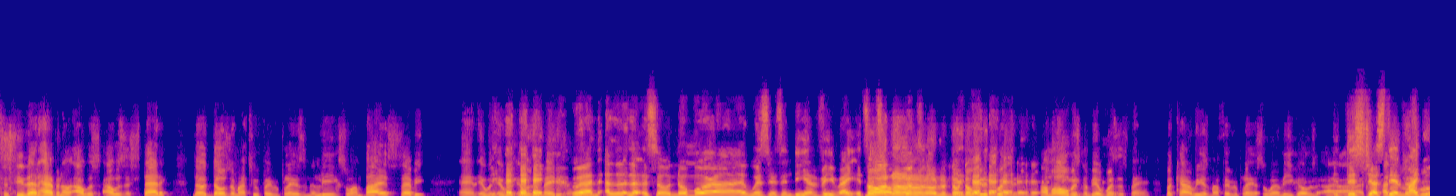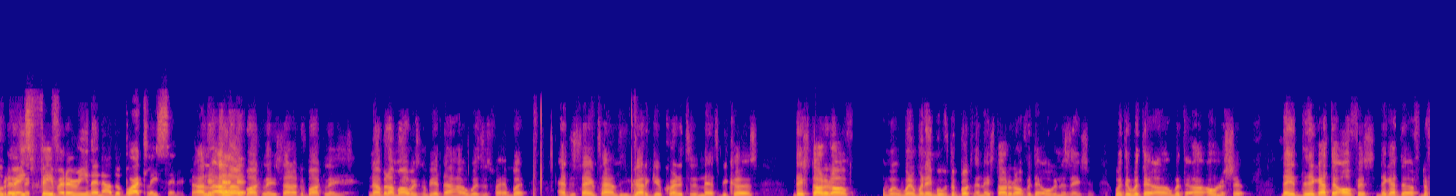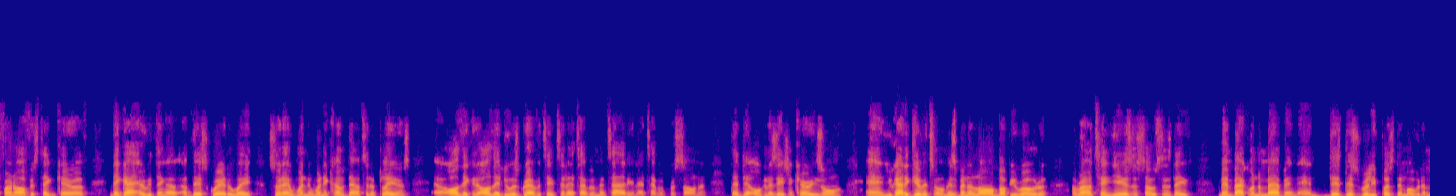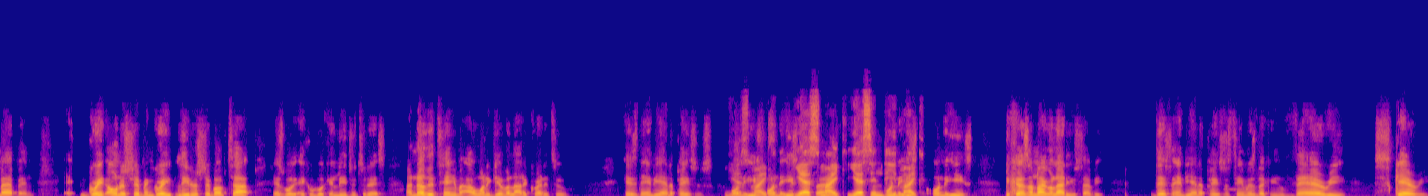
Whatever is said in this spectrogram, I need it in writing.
to see that happen. I, I was I was ecstatic. The, those are my two favorite players in the league, so I'm biased, Sebi and it was it was, it was amazing. well, so no more uh, Wizards in DMV, right? It's, no, it's no, no, no, no, no, don't don't get it twisted. I'm always gonna be a Wizards fan, but Kyrie is my favorite player, so wherever he goes, I, this I, just I, in Michael Gray's favorite arena now, the Barclays Center. I, I love Barclays. Shout out to Barclays. No, but I'm always gonna be a diehard Wizards fan. But at the same time, you got to give credit to the Nets because they started off when when they moved to Brooklyn. They started off with their organization, with the with their uh, with the uh, ownership they they got the office, they got the the front office taken care of. They got everything up, up there squared away, so that when when it comes down to the players, all they can all they do is gravitate to that type of mentality and that type of persona that the organization carries on. And you got to give it to them. It's been a long, bumpy road, around ten years or so since they've been back on the map, and, and this this really puts them over the map. And great ownership and great leadership up top is what it, what can lead you to this. Another team I want to give a lot of credit to is the Indiana Pacers yes, on the east Mike. on the east. Yes, side. Mike. Yes, indeed, on Mike. East, on the east, because I'm not gonna lie to you, Sebi. This Indiana Pacers team is looking very scary.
